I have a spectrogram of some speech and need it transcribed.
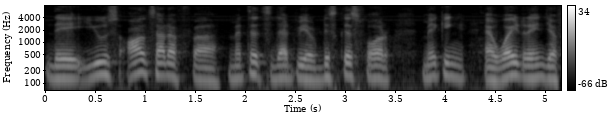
they use all sort of methods that we have discussed for making a wide range of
